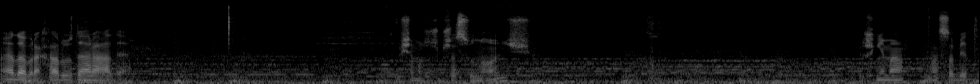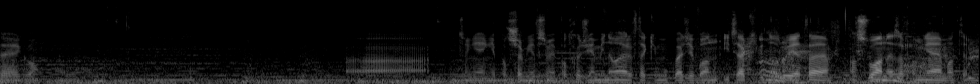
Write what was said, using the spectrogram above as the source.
No dobra, Harus da radę. Tu się możesz przesunąć. Już nie ma na sobie tego. Eee, Tu nie, niepotrzebnie w sumie podchodziłem Minoel w takim układzie, bo on i tak ignoruje te osłony, zapomniałem o tym.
